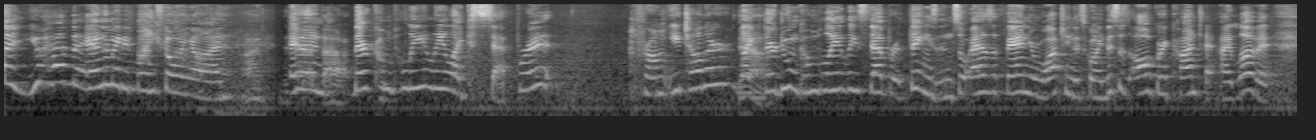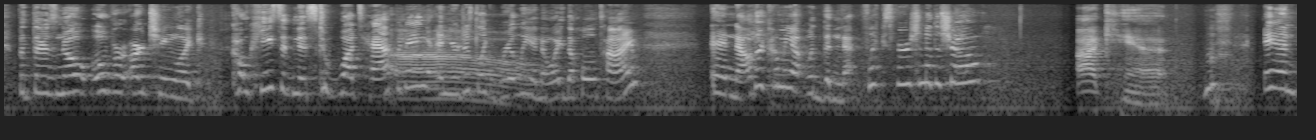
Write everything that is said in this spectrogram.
but you have the animated ones going on, I and they're completely like separate from each other. Yeah. Like they're doing completely separate things. And so as a fan, you're watching this going, this is all great content. I love it. But there's no overarching like cohesiveness to what's happening, and you're just like really Oh. annoyed the whole time. And now they're coming out with the Netflix version of the show. I can't. And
